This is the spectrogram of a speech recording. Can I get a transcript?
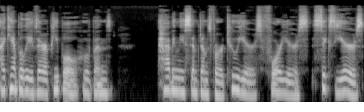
I can't believe there are people who have been having these symptoms for two years, four years, six years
